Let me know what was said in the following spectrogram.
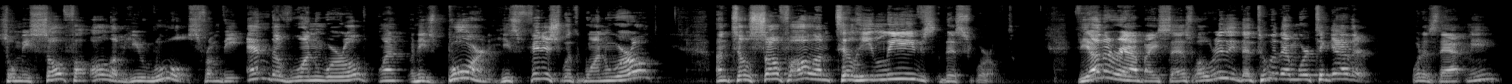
So Misofa Olam, he rules from the end of one world. When, when he's born, he's finished with one world until Sofa Olam, till he leaves this world. The other rabbi says, well, really, the two of them were together. What does that mean?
